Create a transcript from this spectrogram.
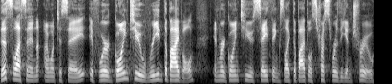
This lesson, I want to say, if we're going to read the Bible, and we're going to say things like the Bible is trustworthy and true,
